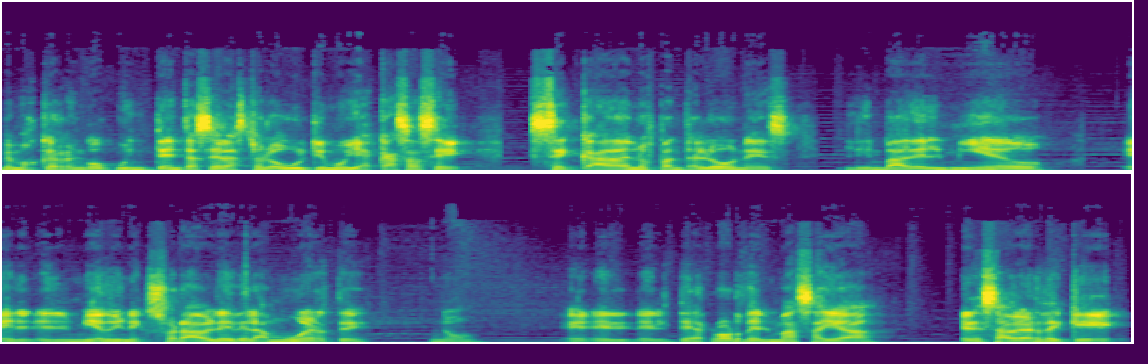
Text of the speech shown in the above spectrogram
Vemos que Rengoku intenta hacer hasta lo último y a casa se, se caga en los pantalones, le invade el miedo, el, miedo inexorable de la muerte, ¿no? El, terror del más allá, el saber de que,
